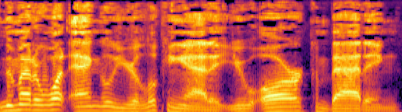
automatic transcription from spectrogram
no matter what angle you're looking at it, you are combating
